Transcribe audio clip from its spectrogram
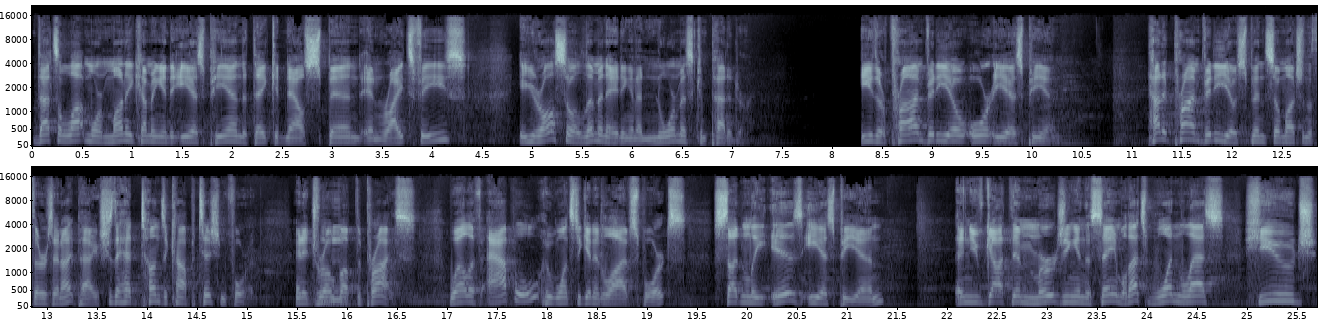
that's a lot more money coming into ESPN that they could now spend in rights fees, you're also eliminating an enormous competitor, either Prime Video or ESPN. How did Prime Video spend so much in the Thursday night package? Because they had tons of competition for it, and it drove mm-hmm. up the price. Well, if Apple, who wants to get into live sports, suddenly is ESPN, and you've got them merging in the same. Well, that's one less huge,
